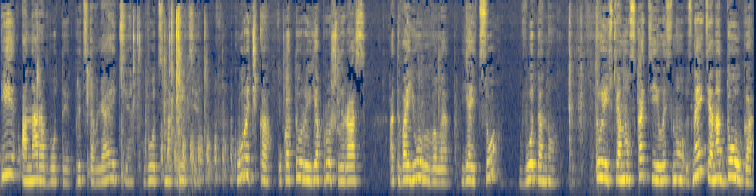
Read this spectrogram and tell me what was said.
И она работает, представляете? Вот, смотрите. Курочка, у которой я прошлый раз отвоевывала яйцо, вот оно. То есть оно скатилось, но, знаете, она долго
